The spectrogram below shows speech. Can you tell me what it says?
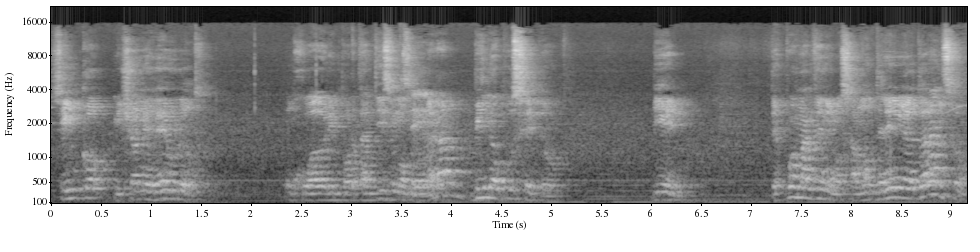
5 millones de euros. Un jugador importantísimo Sí. por Huracán. Vino Puceto. Bien. Después mantenemos a Montenegro y a Toranzo.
